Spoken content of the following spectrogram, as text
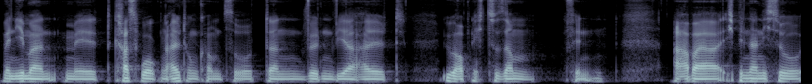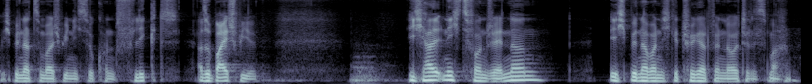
wenn jemand mit krass woken Haltung kommt, so, dann würden wir halt überhaupt nicht zusammenfinden. Aber ich bin da nicht so, ich bin da zum Beispiel nicht so Konflikt. Also Beispiel. Ich halte nichts von Gendern, ich bin aber nicht getriggert, wenn Leute das machen.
